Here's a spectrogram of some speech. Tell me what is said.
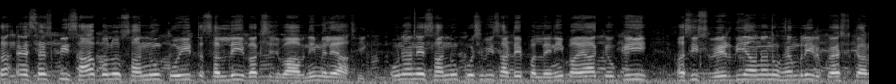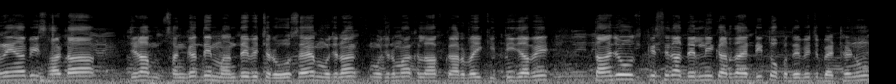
ਤਾਂ ਐਸਐਸਪੀ ਸਾਹਿਬ ਵੱਲੋਂ ਸਾਨੂੰ ਕੋਈ ਤਸੱਲੀ ਬਖਸ਼ ਜਵਾਬ ਨਹੀਂ ਮਿਲਿਆ। ਉਹਨਾਂ ਨੇ ਸਾਨੂੰ ਕੁਝ ਵੀ ਸਾਡੇ ਪੱਲੇ ਨਹੀਂ ਪਾਇਆ, ਕਿਉਂਕਿ ਅਸੀਂ ਸਵੇਰ ਦੀਆਂ ਉਹਨਾਂ ਨੂੰ ਹੈਂਬਲੀ ਰਿਕੁਐਸਟ ਕਰ ਰਹੇ ਹਾਂ ਵੀ ਸਾਡਾ ਜਿਹੜਾ ਸੰਗਤ ਦੇ ਮਨ ਦੇ ਵਿੱਚ ਰੋਸ ਹੈ, ਮੁਜਰਾਂ ਮੁਜਰਮਾਂ ਖਿਲਾਫ ਕਾਰਵਾਈ ਕੀਤੀ ਜਾਵੇ, ਤਾਂ ਜੋ ਕਿਸੇ ਦਾ ਦਿਲ ਨਹੀਂ ਕਰਦਾ ਐਡੀ ਧੁੱਪ ਦੇ ਵਿੱਚ ਬੈਠਣ ਨੂੰ।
